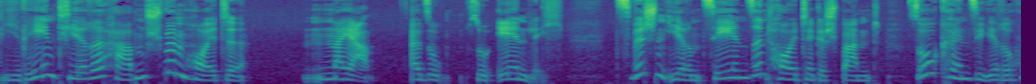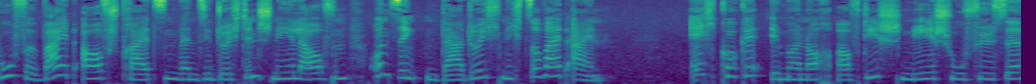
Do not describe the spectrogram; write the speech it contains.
Die Rentiere haben Schwimmhäute. Naja, also so ähnlich. Zwischen ihren Zehen sind Häute gespannt. So können sie ihre Hufe weit aufspreizen, wenn sie durch den Schnee laufen und sinken dadurch nicht so weit ein. Ich gucke immer noch auf die Schneeschuhfüße,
